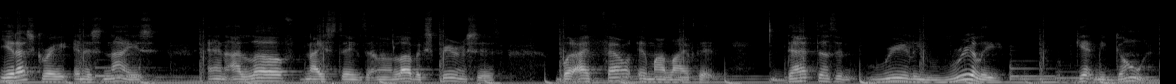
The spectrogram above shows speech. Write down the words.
yeah, that's great and it's nice. And I love nice things and I love experiences. But I found in my life that that doesn't really, really get me going.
